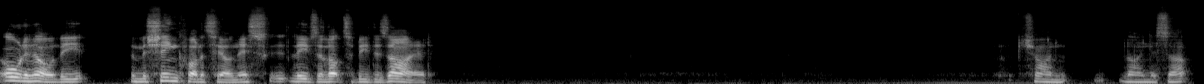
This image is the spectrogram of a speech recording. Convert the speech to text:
all in all, the, the machine quality on this leaves a lot to be desired. Try and line this up.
